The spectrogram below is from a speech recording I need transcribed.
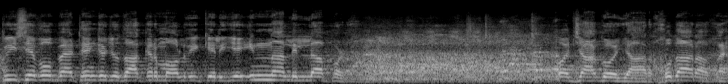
पीछे वो बैठेंगे जो जाकिर मौलवी के लिए इन्ना लिल्ला पढ़े। और जागो यार, खुदा रहा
